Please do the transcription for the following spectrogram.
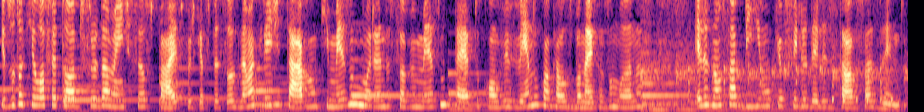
e tudo aquilo afetou absurdamente seus pais, porque as pessoas não acreditavam que, mesmo morando sob o mesmo teto, convivendo com aquelas bonecas humanas, eles não sabiam o que o filho deles estava fazendo.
